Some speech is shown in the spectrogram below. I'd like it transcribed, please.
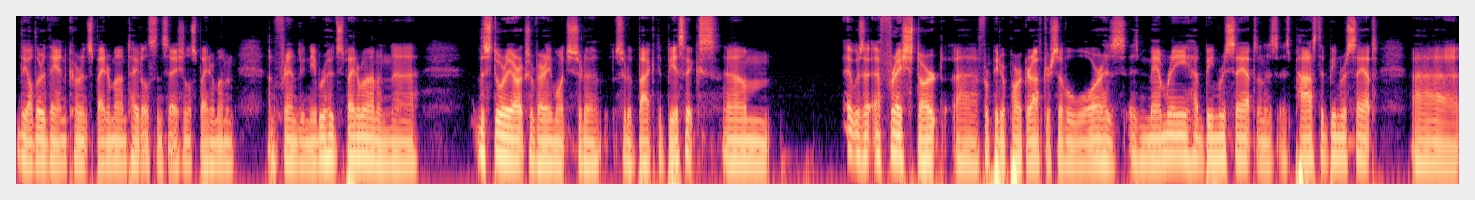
the other then current Spider-Man titles, Sensational Spider-Man and, and Friendly Neighborhood Spider-Man, and uh, the story arcs are very much sort of sort of back to basics. Um, it was a, a fresh start uh, for Peter Parker after Civil War. His his memory had been reset and his, his past had been reset. Uh,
